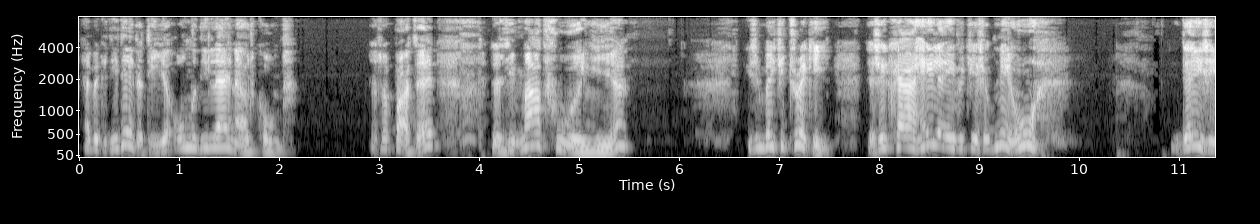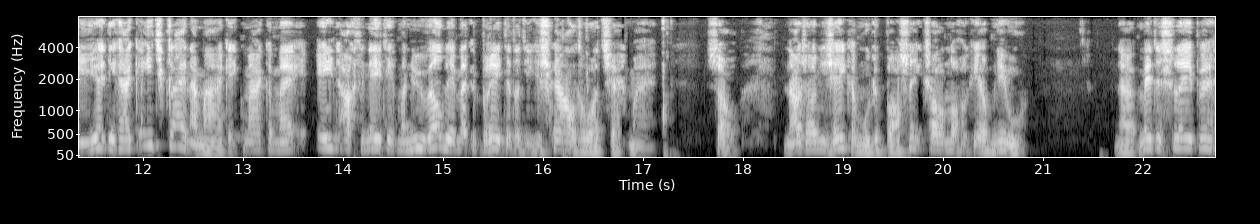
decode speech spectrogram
heb ik het idee dat die hier onder die lijn uitkomt. Dat is apart, hè? Dus die maatvoering hier... is een beetje tricky. Dus ik ga heel eventjes opnieuw... Deze hier, die ga ik iets kleiner maken. Ik maak hem maar 1,98, maar nu wel weer met de breedte dat hij geschaald wordt, zeg maar. Zo, nou zou die zeker moeten passen. Ik zal hem nog een keer opnieuw naar het midden slepen.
